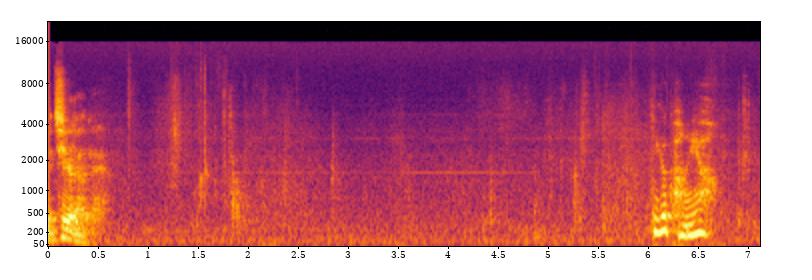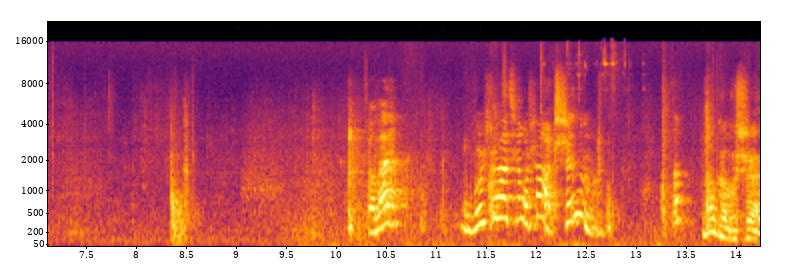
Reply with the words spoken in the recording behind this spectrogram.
谁寄来的？一个朋友。走吧，你不是说要请我吃好吃的吗？那可不是，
